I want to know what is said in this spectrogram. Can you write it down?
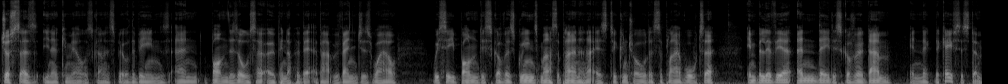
just as you know, Camille's kind of spilled the beans, and Bond has also opened up a bit about revenge as well. We see Bond discovers Green's master plan, and that is to control the supply of water in Bolivia, and they discover a dam in the, the cave system.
